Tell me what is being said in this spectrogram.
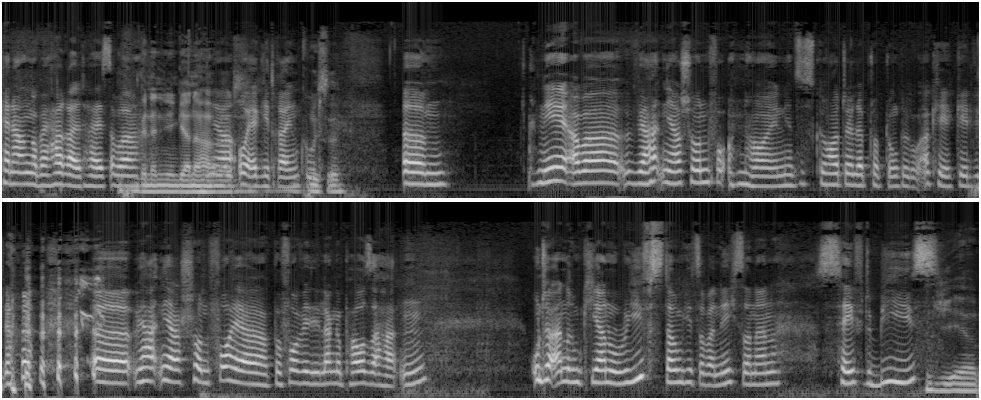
Keine Ahnung, ob er Harald heißt, aber Wir nennen ihn gerne Harald. Ja, oh, er geht rein, gut. Grüße. Ähm, nee, aber wir hatten ja schon vor. Oh nein, jetzt ist gerade der Laptop dunkel. geworden. Okay, geht wieder. äh, wir hatten ja schon vorher, bevor wir die lange Pause hatten, unter anderem Keanu Reeves, darum geht's aber nicht, sondern Save the Bees. Yeah.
